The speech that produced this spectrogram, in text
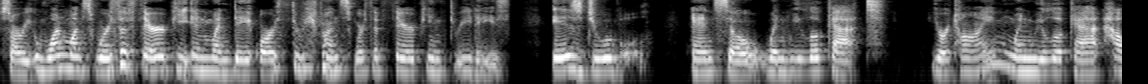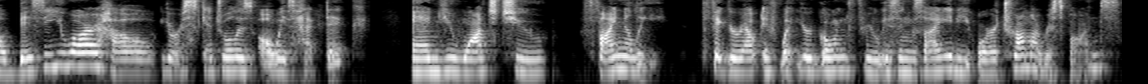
sorry, one month's worth of therapy in one day or three months worth of therapy in three days is doable. And so when we look at your time, when we look at how busy you are, how your schedule is always hectic, and you want to finally figure out if what you're going through is anxiety or a trauma response,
